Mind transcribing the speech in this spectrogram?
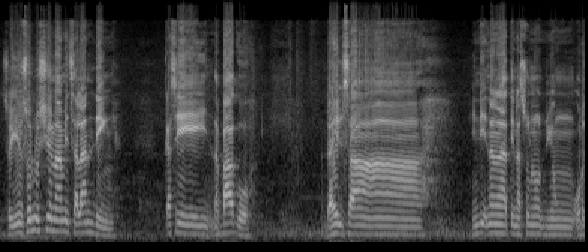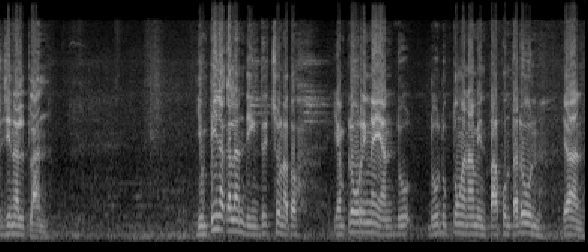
So yung solusyon namin sa landing, kasi nabago, dahil sa hindi na natin nasunod yung original plan. Yung pinaka landing diretso na to. Yung flooring na yan du dudugtungan namin papunta doon. Yan.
